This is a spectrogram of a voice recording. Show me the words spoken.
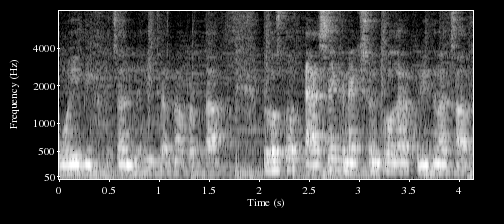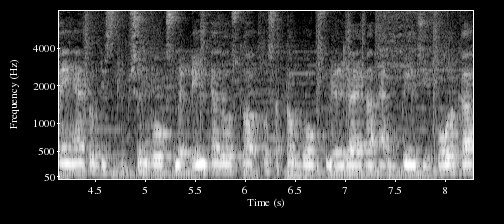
कोई भी खर्चा नहीं करना पड़ता। तो दोस्तों, ऐसे कनेक्शन को अगर आप खरीदना चाहते हैं तो डिस्क्रिप्शन बॉक्स में लिंक है दोस्तों। आपको सेटअप बॉक्स मिल जाएगा एम पी का,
